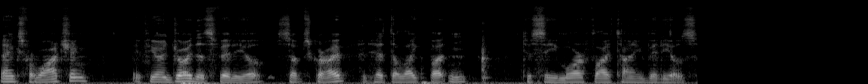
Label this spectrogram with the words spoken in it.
Thanks for watching. If you enjoyed this video, subscribe and hit the like button to see more fly tying videos.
